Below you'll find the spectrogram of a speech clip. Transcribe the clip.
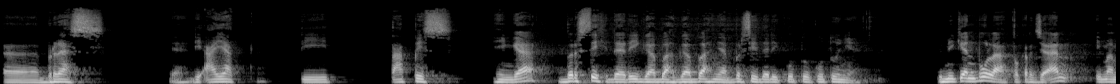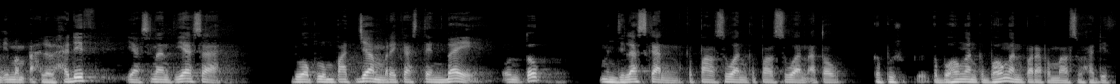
e, beras ya diayak ditapis hingga bersih dari gabah-gabahnya bersih dari kutu-kutunya. Demikian pula pekerjaan imam-imam ahli hadis yang senantiasa 24 jam mereka standby untuk menjelaskan kepalsuan-kepalsuan atau kebohongan-kebohongan para pemalsu hadis.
